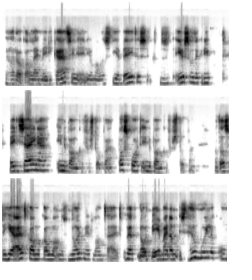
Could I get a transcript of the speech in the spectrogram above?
We hadden ook allerlei medicatie. De ene jongen was diabetes. Dus het eerste wat ik riep, medicijnen in de banken verstoppen. Paspoorten in de banken verstoppen. Want als we hier uitkomen, komen we anders nooit meer het land uit. Of nooit meer, maar dan is het heel moeilijk om.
